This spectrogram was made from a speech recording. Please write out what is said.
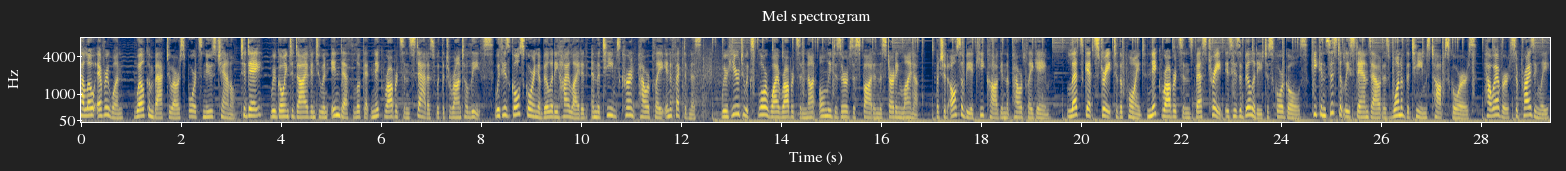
Hello everyone, welcome back to our sports news channel. Today, we're going to dive into an in-depth look at Nick Robertson's status with the Toronto Leafs. With his goal-scoring ability highlighted and the team's current power play ineffectiveness, we're here to explore why Robertson not only deserves a spot in the starting lineup, but should also be a key cog in the power play game. Let's get straight to the point. Nick Robertson's best trait is his ability to score goals. He consistently stands out as one of the team's top scorers. However, surprisingly,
